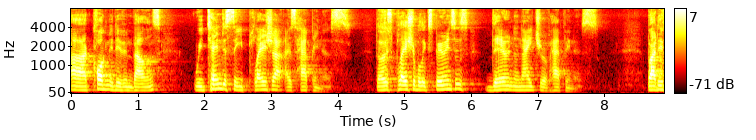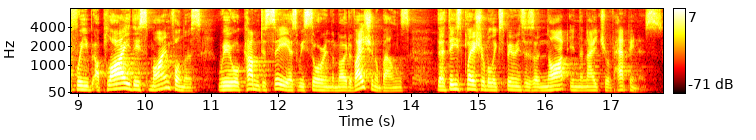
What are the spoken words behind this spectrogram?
uh, cognitive imbalance, we tend to see pleasure as happiness. Those pleasurable experiences, they're in the nature of happiness. But if we apply this mindfulness, we will come to see, as we saw in the motivational balance, that these pleasurable experiences are not in the nature of happiness.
